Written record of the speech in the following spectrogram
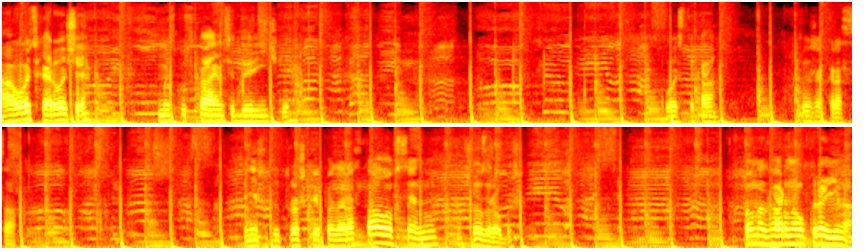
А ось, коротше, ми спускаємося до річки. Ось така теж краса. Звісно, тут трошки позаростало все, ну що зробиш. То у нас гарна Україна.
